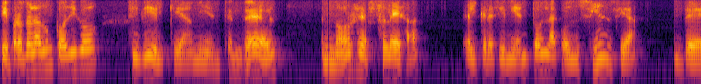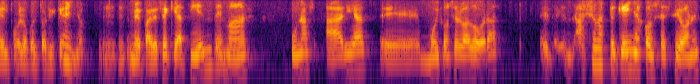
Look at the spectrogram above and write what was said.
Y por otro lado, un código civil que a mi entender no refleja el crecimiento en la conciencia del pueblo puertorriqueño. Uh -huh. Me parece que atiende más unas áreas eh, muy conservadoras, eh, hace unas pequeñas concesiones,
